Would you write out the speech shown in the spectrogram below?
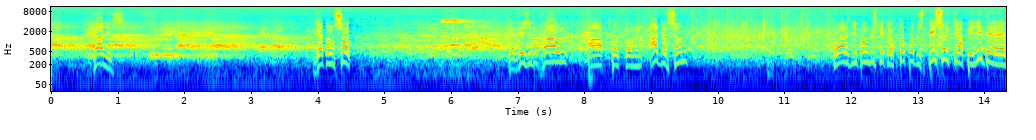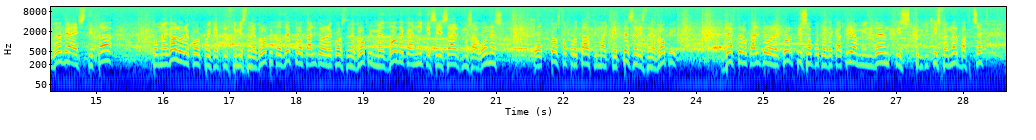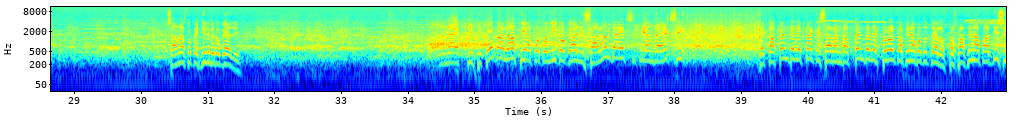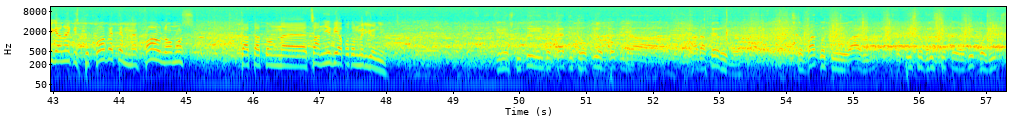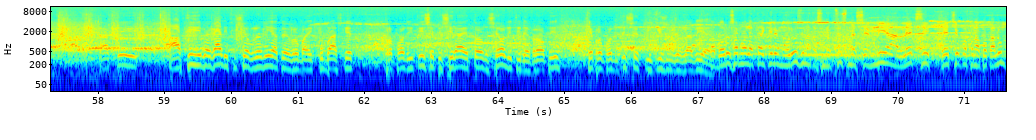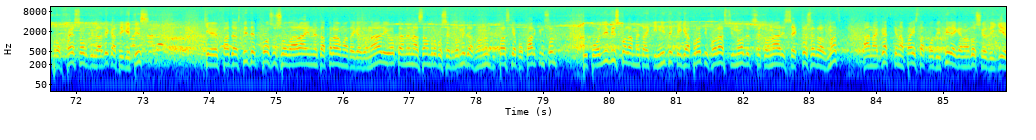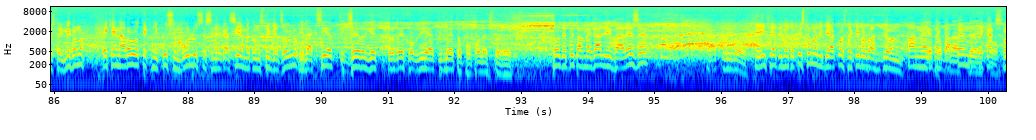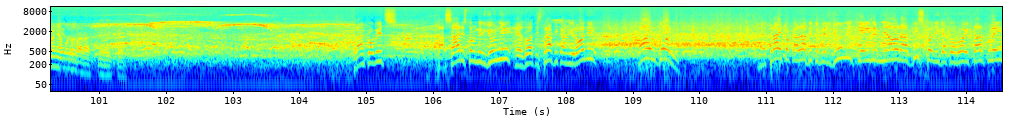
Γκάλης. Για τον Σοκ. Κερδίζει το φάουλ από τον Άντερσον. Ο Άρης λοιπόν βρίσκεται 8 πόντους πίσω και απειλείται βέβαια αισθητά το μεγάλο ρεκόρ που έχει αυτή τη στιγμή στην Ευρώπη, το δεύτερο καλύτερο ρεκόρ στην Ευρώπη με 12 νίκες σε εισάριθμους αγώνες, 8 στο πρωτάθλημα και 4 στην Ευρώπη. Δεύτερο καλύτερο ρεκόρ πίσω από το 13-0 της τουρκικής Φενέρμπαχτσε. Ξανά στο παιχνίδι με τον Γκάλι. Ένα εκπληκτικό καλάθι από τον Νίκο Γκάλι, 46-36. 15 λεπτά και 45 δευτερόλεπτα πριν από το τέλος. Προσπαθεί να απαντήσει ο Γιαννάκης που κόβεται με φάουλ όμως κατά τον ε, Τσανίδη από τον Μυριούνι. Κύριε Σκουτή, είναι κάτι το οποίο πρέπει να αναφέρουμε. Στον πάγκο του Άρη, από πίσω βρίσκεται ο Νίκολιτς. Αυτή, αυτή η μεγάλη φυσιογνωμία του ευρωπαϊκού μπάσκετ, προπονητής επί σειρά ετών σε όλη την Ευρώπη και προπονητής της Εθνικής Ιουγκοσλαβίας. Θα μπορούσαμε όλα αυτά κύριε Μουρούζη να τα συνοψίσουμε σε μία λέξη έτσι όπως τον αποκαλούν προφέσορ, δηλαδή καθηγητής και φανταστείτε πόσο σοβαρά είναι τα πράγματα για τον Άρη όταν ένας άνθρωπος 70 χρονών που πάσχει από Πάρκινσον που πολύ δύσκολα μετακινείται και για πρώτη φορά συνόδευσε τον Άρης σε εκτός έδρας μάτς αναγκάστηκε να πάει στα ποδητήρια για να δώσει οδηγίες στο ημίχρονο. Έχει ένα ρόλο τεχνικού συμβούλου σε συνεργασία με τον Στίβ Γιατζόγλου. Την αξία του την ξέρω γιατί τον έχω βρει αντιμέτωπο πολλές φορές. Τότε που ήταν μεγάλη η Βαρέζε Ακριβώς. και είχε αντιμετωπίσει τον Ολυμπιακό στο κύπρο Πρωταθλητριών. Πάνε 15-16 χρόνια από τότε. Μπράνκοβιτς, πασάρι στον Μυριούνι, εδώ αντιστράφηκαν οι ρόλοι, φάουλ γκολ. Μετράει το καλάθι του Μυριούνι και είναι μια ώρα δύσκολη για τον Ρόι Τάρπλεϊ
